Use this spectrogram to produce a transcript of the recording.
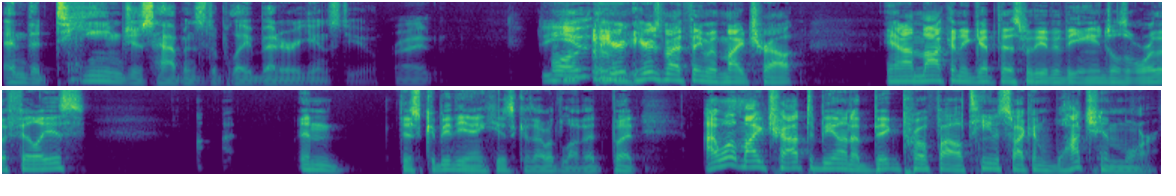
and the team just happens to play better against you. Right. Do Well, you? here, here's my thing with Mike Trout, and I'm not going to get this with either the Angels or the Phillies. And this could be the Yankees because I would love it, but I want Mike Trout to be on a big profile team so I can watch him more.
